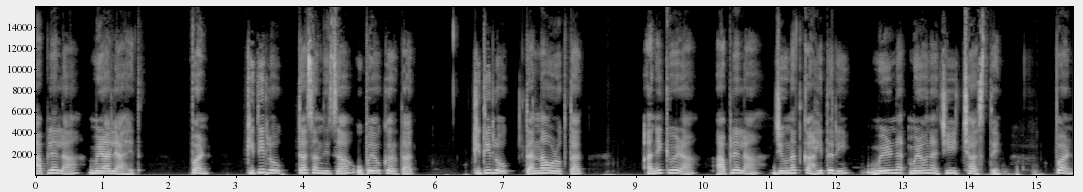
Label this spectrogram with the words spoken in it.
आपल्याला मिळाल्या आहेत. पण किती लोक त्या संधीचा उपयोग करतात? किती लोक त्यांना ओळखतात? अनेक वेळा आपल्याला जीवनात काहीतरी मिळण्या मिळवण्याची इच्छा असते. पण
